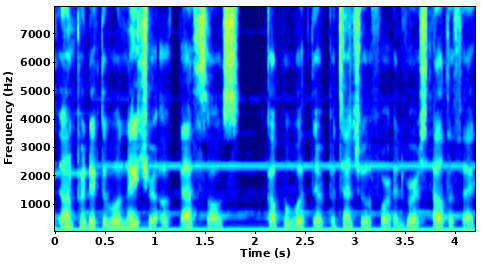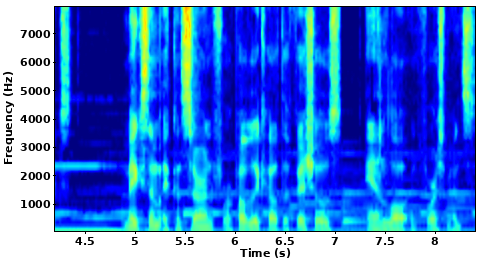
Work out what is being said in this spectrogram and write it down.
The unpredictable nature of bath salts, coupled with their potential for adverse health effects, makes them a concern for public health officials and law enforcement.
